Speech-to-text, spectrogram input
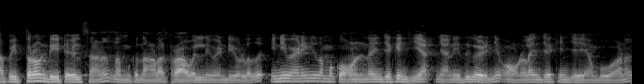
അപ്പോൾ ഇത്രയും ഡീറ്റെയിൽസ് ആണ് നമുക്ക് നാളെ ട്രാവലിന് വേണ്ടിയുള്ളത്. ഇനി വേണമെങ്കിൽ നമുക്ക് ഓൺലൈൻ ചെക്കിൻ ചെയ്യാം. ഞാൻ ഇത് കഴിഞ്ഞ് ഓൺലൈൻ ചെക്കിൻ ചെയ്യാൻ പോവുകയാണ്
